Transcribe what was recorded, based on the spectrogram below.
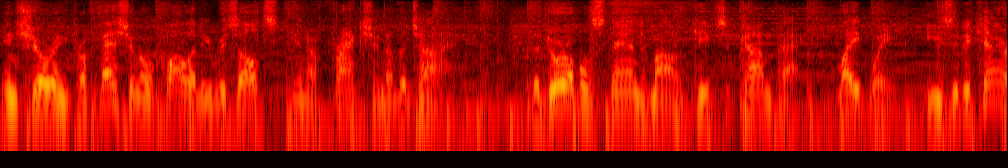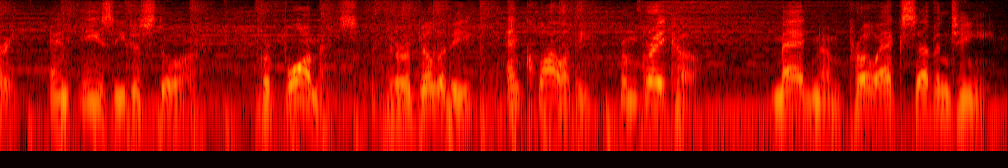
ensuring professional quality results in a fraction of the time. The durable stand mount keeps it compact, lightweight, easy to carry, and easy to store. Performance, durability, and quality from Graco. Magnum Pro X17.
